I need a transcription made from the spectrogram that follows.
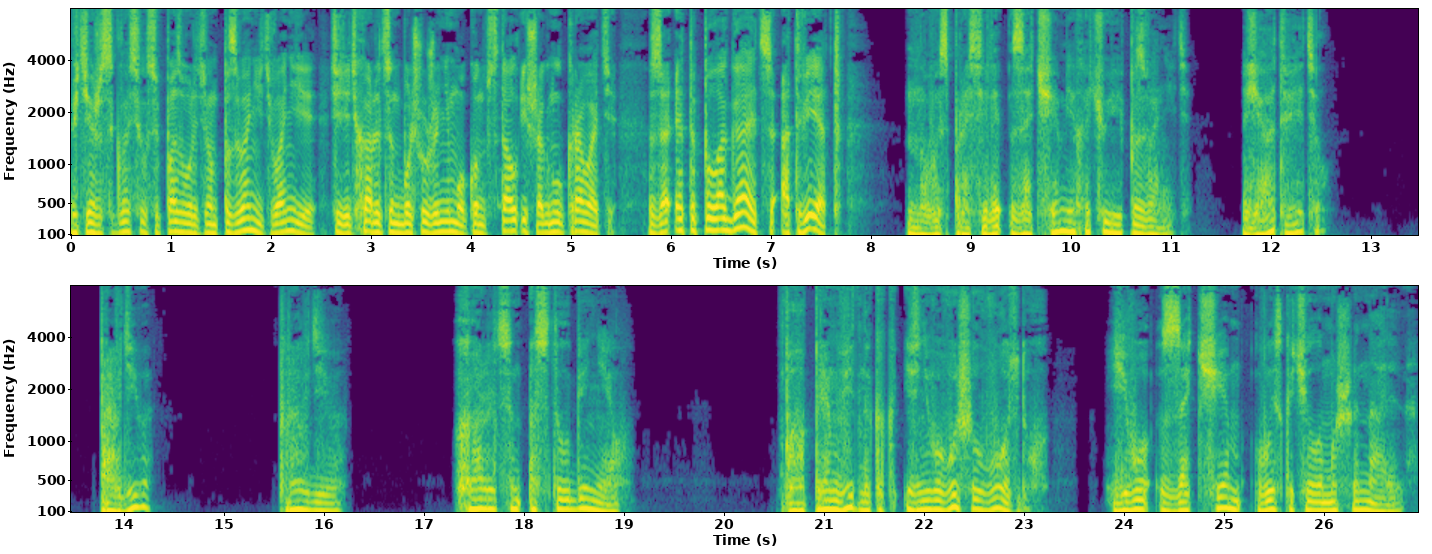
Ведь я же согласился позволить вам позвонить Ванье. Сидеть Харрельсон больше уже не мог. Он встал и шагнул к кровати. За это полагается ответ. Но вы спросили, зачем я хочу ей позвонить? Я ответил. Правдиво? Правдиво. Харрельсон остолбенел. Было прям видно, как из него вышел воздух. Его «зачем» выскочило машинально.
